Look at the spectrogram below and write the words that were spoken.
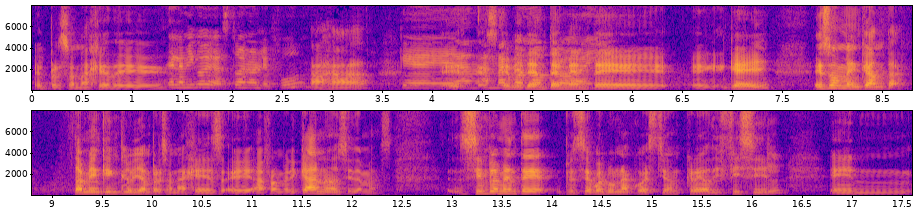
el personaje de... El amigo de Gastón Olefu, Ajá que eh, es con evidentemente eh, gay. Eso me encanta. También que incluyan personajes eh, afroamericanos y demás. Simplemente pues, se vuelve una cuestión, creo, difícil en,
